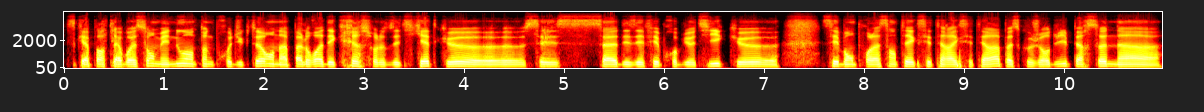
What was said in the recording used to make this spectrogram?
ce qu'apporte la boisson. Mais nous, en tant que producteurs, on n'a pas le droit d'écrire sur les étiquettes que euh, ça a des effets probiotiques, que c'est bon pour la santé, etc., etc., parce qu'aujourd'hui, personne n'a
